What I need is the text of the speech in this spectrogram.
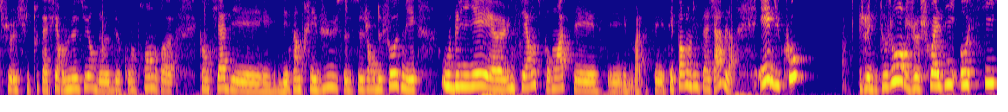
Je, suis tout à fait en mesure de, comprendre quand il y a des, imprévus, ce, ce, genre de choses. Mais oublier euh, une séance, pour moi, c'est voilà, c'est pas envisageable. Et du coup, je le dis toujours, je choisis aussi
